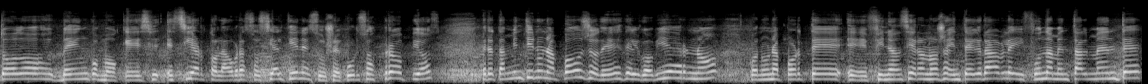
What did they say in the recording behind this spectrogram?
todos ven como que es, cierto, la obra social tiene sus recursos propios, pero también tiene un apoyo desde el gobierno con un aporte eh, financiero no reintegrable y fundamentalmente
